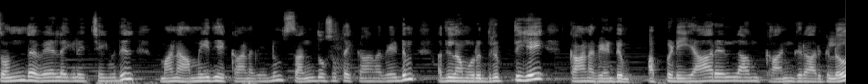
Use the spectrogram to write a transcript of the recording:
சொந்த வேலைகளை செய்வதில் மன அமைதியை காண வேண்டும். சந்தோஷத்தை காண வேண்டும். அதில் நாம் ஒரு திருப்தியை காண வேண்டும். அப்படி யாரெல்லாம் காண்கிறார்களோ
